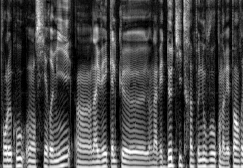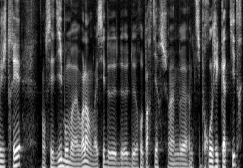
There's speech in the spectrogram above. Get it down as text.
pour le coup, où on s'y est remis, on avait quelques, on avait deux titres un peu nouveaux qu'on n'avait pas enregistrés. On s'est dit bon ben voilà, on va essayer de, repartir sur un, un, petit projet 4 titres.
